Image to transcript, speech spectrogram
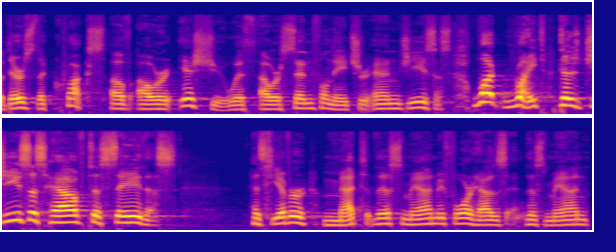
But there's the crux of our issue with our sinful nature and Jesus. What right does Jesus have to say this? Has he ever met this man before? Has this man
